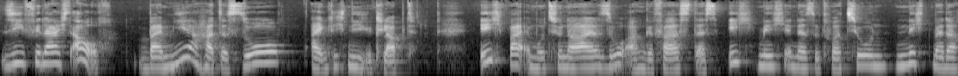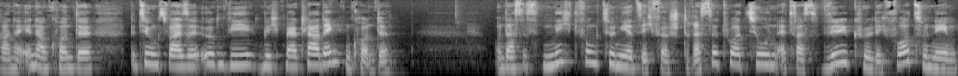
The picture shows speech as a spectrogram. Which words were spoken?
Sie vielleicht auch. Bei mir hat es so eigentlich nie geklappt. Ich war emotional so angefasst, dass ich mich in der Situation nicht mehr daran erinnern konnte, beziehungsweise irgendwie nicht mehr klar denken konnte. Und dass es nicht funktioniert, sich für Stresssituationen etwas willkürlich vorzunehmen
